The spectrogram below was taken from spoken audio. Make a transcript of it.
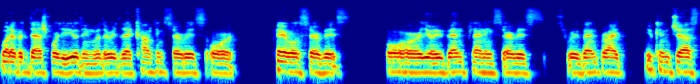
whatever dashboard you're using, whether it's the accounting service or payroll service or your event planning service through Eventbrite, you can just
